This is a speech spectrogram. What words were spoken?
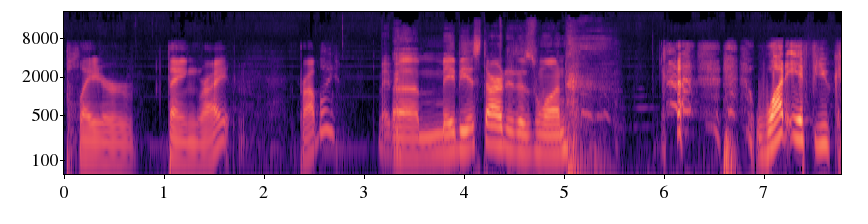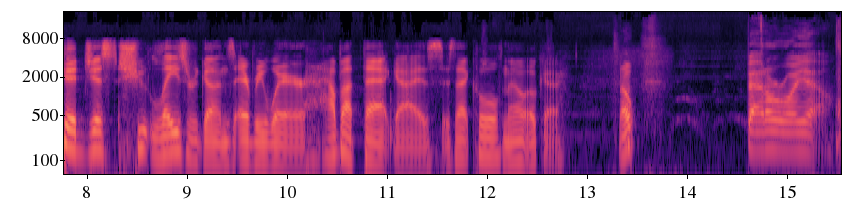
player thing, right? Probably. Maybe. Uh, maybe it started as one. What if you could just shoot laser guns everywhere? How about that, guys? Is that cool? No. Okay. nope. Battle Royale.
